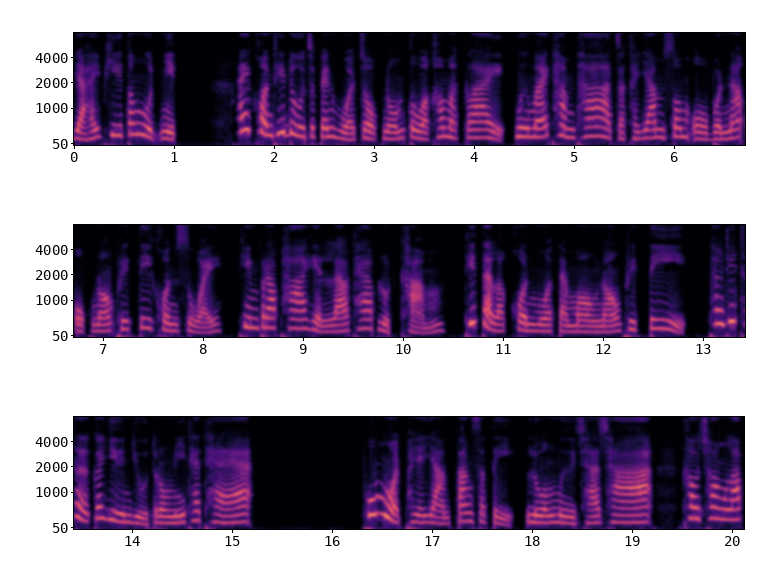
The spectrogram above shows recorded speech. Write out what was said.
อย่าให้พี่ต้องหงุดหงิด ไอ้คนที่ดูจะเป็นหัวโจกโน้มตัวเข้ามาใกล้ มือไม้ทำท่าจะขย้ำส้มโอบนหน้าอกน้องพริตตี้คนสวย พิมพ์ประภาเห็นแล้วแทบหลุดขำ ที่แต่ละคนมัวแต่มองน้องพริตตี้ ทั้งที่เธอก็ยืนอยู่ตรงนี้แท้ๆ ผู้หมวดพยายามตั้งสติล้วงมือช้าๆ เข้าช่องลับ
